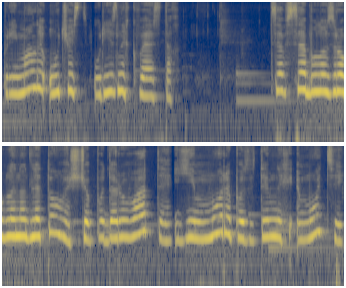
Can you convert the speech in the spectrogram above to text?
приймали участь у різних квестах. Це все було зроблено для того, щоб подарувати їм море позитивних емоцій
